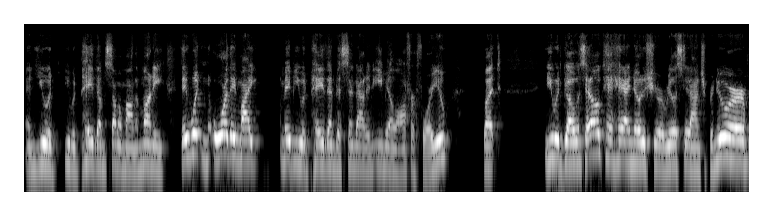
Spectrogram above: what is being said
And you would you would pay them some amount of money. They wouldn't, or they might maybe you would pay them to send out an email offer for you, but you would go and say, okay, hey, I notice you're a real estate entrepreneur.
